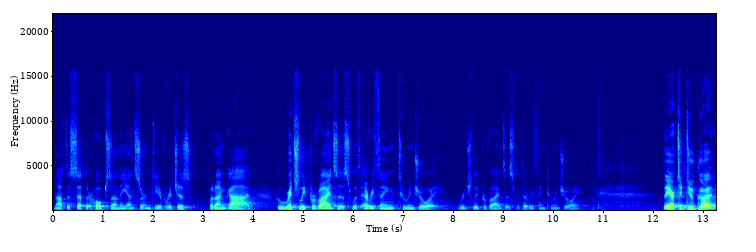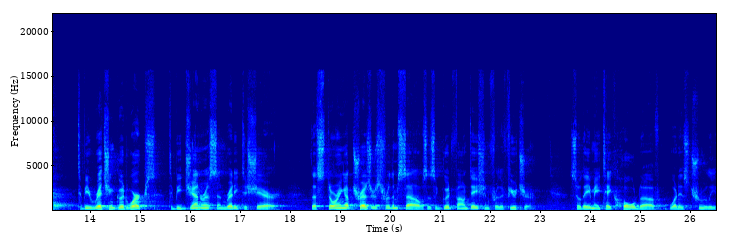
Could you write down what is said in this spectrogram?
not to set their hopes on the uncertainty of riches, but on God, who richly provides us with everything to enjoy. Richly provides us with everything to enjoy. They are to do good, to be rich in good works, to be generous and ready to share Thus, storing up treasures for themselves is a good foundation for the future, so they may take hold of what is truly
